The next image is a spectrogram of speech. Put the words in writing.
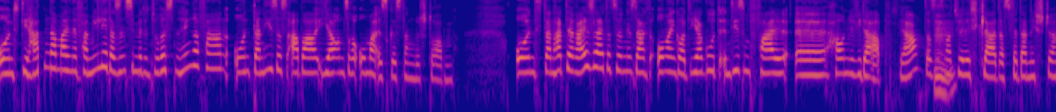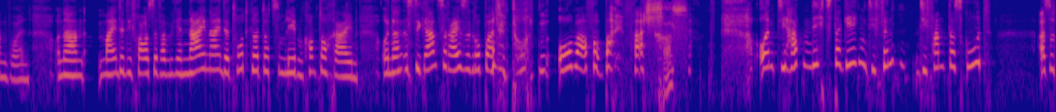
Und die hatten da mal eine Familie, da sind sie mit den Touristen hingefahren und dann hieß es aber, ja, unsere Oma ist gestern gestorben. Und dann hat der Reiseleiter zu ihnen gesagt, oh mein Gott, ja gut, in diesem Fall äh, hauen wir wieder ab. Ja, das ist natürlich klar, dass wir da nicht stören wollen. Und dann meinte die Frau aus der Familie, nein, nein, der Tod gehört doch zum Leben, kommt doch rein. Und dann ist die ganze Reisegruppe an der toten Oma vorbeimarschiert. Krass. Und die hatten nichts dagegen. Die finden, die fanden das gut. Also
